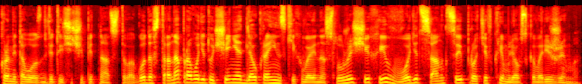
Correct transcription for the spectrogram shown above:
Кроме того, с 2015 года страна проводит учения для украинских военнослужащих и вводит санкции против кремлевского режима.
